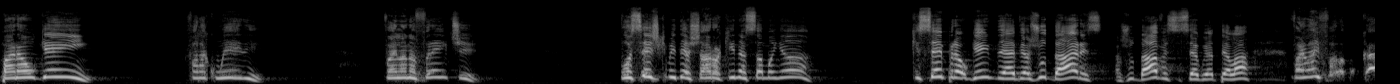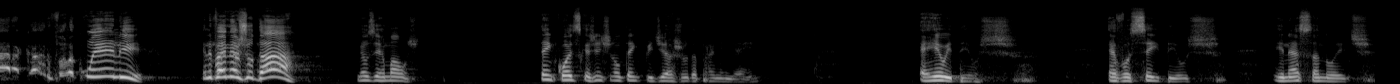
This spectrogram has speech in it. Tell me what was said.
para alguém, fala com ele, vai lá na frente. Vocês que me deixaram aqui nessa manhã, que sempre alguém deve ajudar, ajudava esse cego ir até lá, vai lá e fala com o cara, cara, fala com ele, ele vai me ajudar. Meus irmãos, tem coisas que a gente não tem que pedir ajuda para ninguém. É eu e Deus. É você e Deus. E nessa noite,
